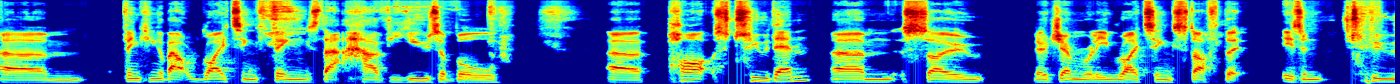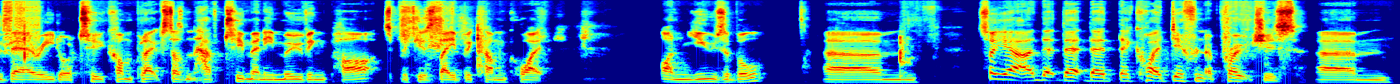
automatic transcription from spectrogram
Um, thinking about writing things that have usable uh, parts to them. Um, so, you know, generally writing stuff that isn't too varied or too complex, doesn't have too many moving parts because they become quite unusable. Um, so yeah, they're, they're, they're, they're quite different approaches. Um,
